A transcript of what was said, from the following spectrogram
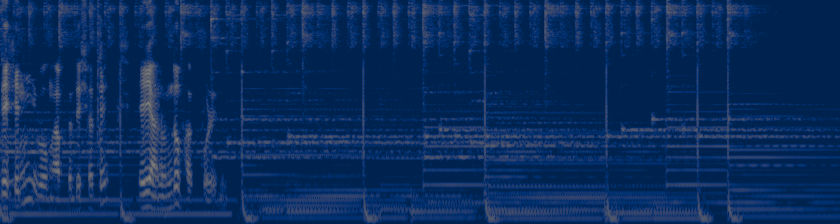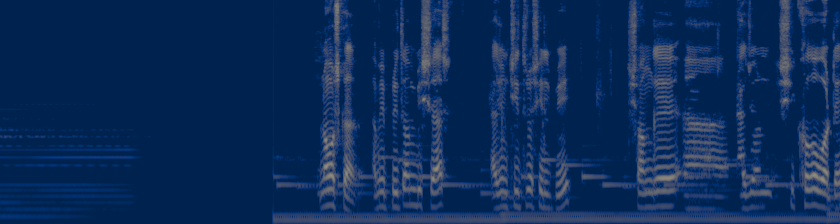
দেখে নিই এবং আপনাদের সাথে এই আনন্দ ভাগ করে নিই। নমস্কার, আমি প্রীতম বিশ্বাস, একজন চিত্রশিল্পী, সঙ্গে একজন শিক্ষকও বটে,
